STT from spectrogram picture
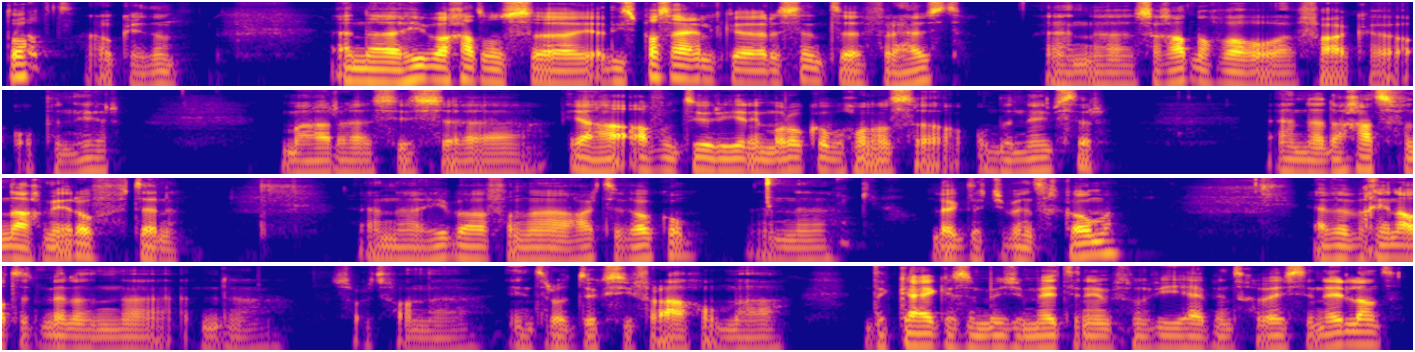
Toch? Oké okay, dan. En Hiba gaat ons, die is pas eigenlijk recent verhuisd. En ze gaat nog wel vaak op en neer. Maar ze is ja, haar avontuur hier in Marokko begonnen als onderneemster. En daar gaat ze vandaag meer over vertellen. En uh, Hiba, van uh, harte welkom. En, uh, Dankjewel. Leuk dat je bent gekomen. En we beginnen altijd met een, een soort van introductievraag om de kijkers een beetje mee te nemen van wie jij bent geweest in Nederland.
